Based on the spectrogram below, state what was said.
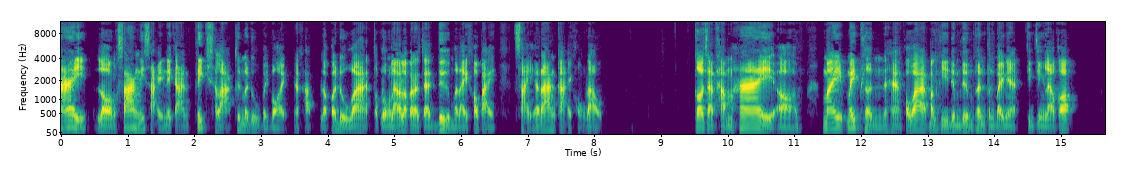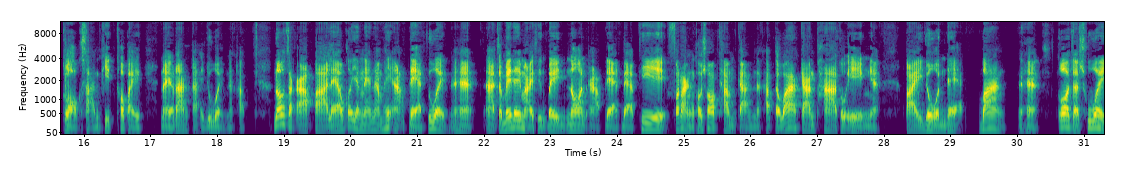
ให้ลองสร้างนิสัยในการพลิกฉลากขึ้นมาดูบ่อยๆนะครับแล้วก็ดูว่าตกลงแล้วเรากำลังจะดื่มอะไรเข้าไปใส่ร่างกายของเรา ก็จะทำให้อ่อ ไม่ไม่เพลินนะฮะเพราะว่าบางทีดื่มๆเพลินๆไปเนี่ยจริง ๆ แล้วก็กรอกสารพิษเข้าไปในร่างกายด้วยนะครับ นอกจากอาบป่าแล้วก็ยังแนะนำให้อาบแดดด้วยนะฮะอาจจะไม่ได้หมายถึงไปนอนอาบแดดแบบที่ฝรั่งเขาชอบทำกันนะครับ แต่ว่าการพาตัวเองเนี่ยไปโดนแดดบ้างนะฮะก็จะช่วย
